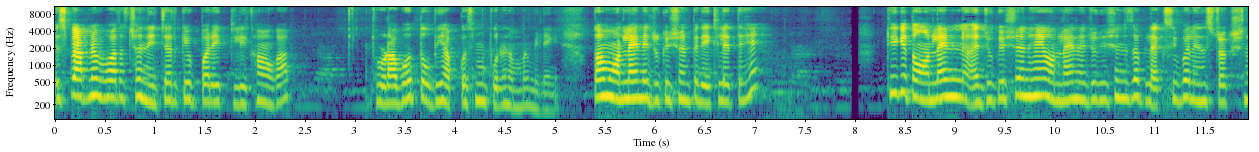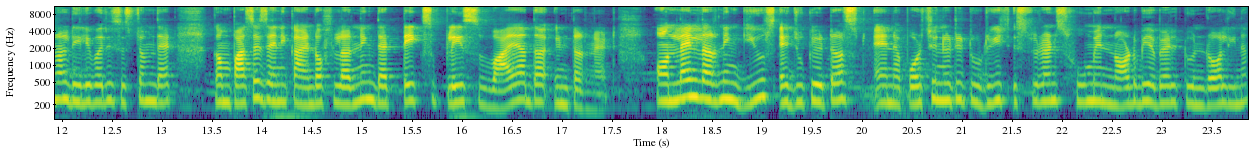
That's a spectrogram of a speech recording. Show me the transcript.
इस पर आपने बहुत अच्छा नेचर के ऊपर एक लिखा होगा, थोड़ा बहुत तो भी आपको इसमें पूरे नंबर मिलेंगे। तो हम ऑनलाइन एजुकेशन पे देख लेते हैं। ठीक है तो ऑनलाइन एजुकेशन है online education is a flexible instructional delivery system that encompasses any kind of learning that takes place via the internet online learning gives educators an opportunity to reach students who may not be able to enrol in a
